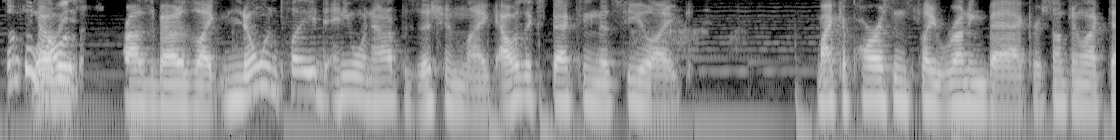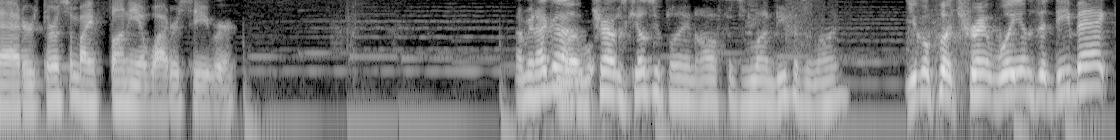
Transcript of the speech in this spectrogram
Something well, I was we, surprised about is like no one played anyone out of position. Like I was expecting to see like Micah Parsons play running back or something like that, or throw somebody funny at wide receiver. I mean, I got well, Travis Kelce playing offensive line, defensive line. You gonna put Trent Williams at D back?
